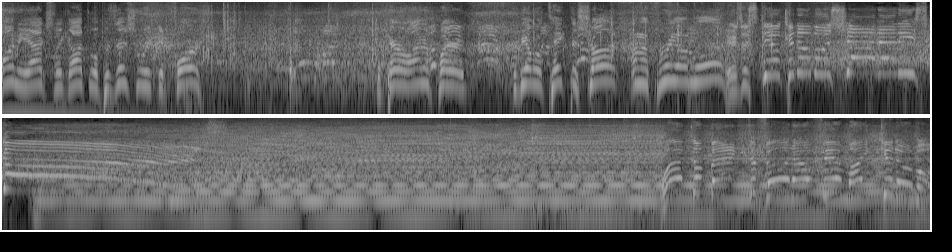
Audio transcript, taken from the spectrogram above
one, he actually got to a position where he could force the Carolina player to be able to take the shot on a three-on-one. Here's a steal. Knuble a shot, and he scores! Welcome back to Philadelphia, Mike Knuble.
